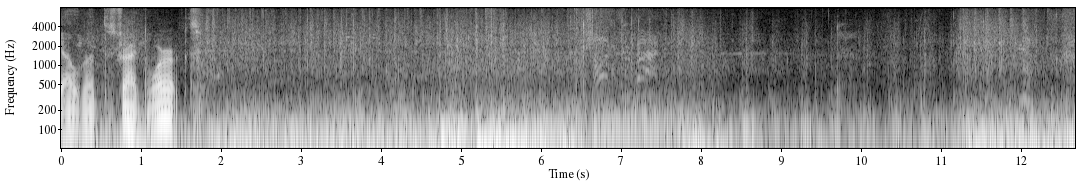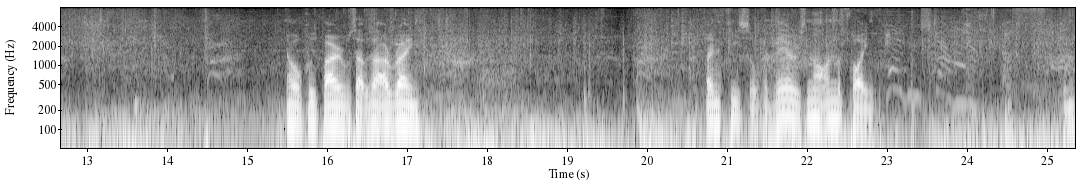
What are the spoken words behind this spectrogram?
Out that distract worked. Oh, whose barrier was that? Was that a rain? Find the he's over there. He's not on the point. Fucking.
